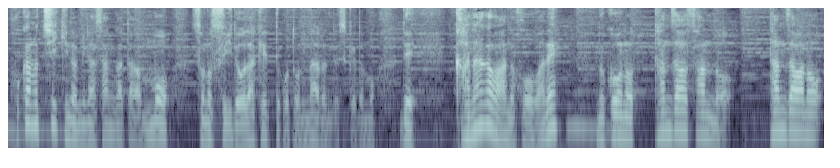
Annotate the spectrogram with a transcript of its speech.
うん。他の地域の皆さん方はもうその水道だけってことになるんですけども。で神奈川の方はね向こうの丹沢山の丹沢の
